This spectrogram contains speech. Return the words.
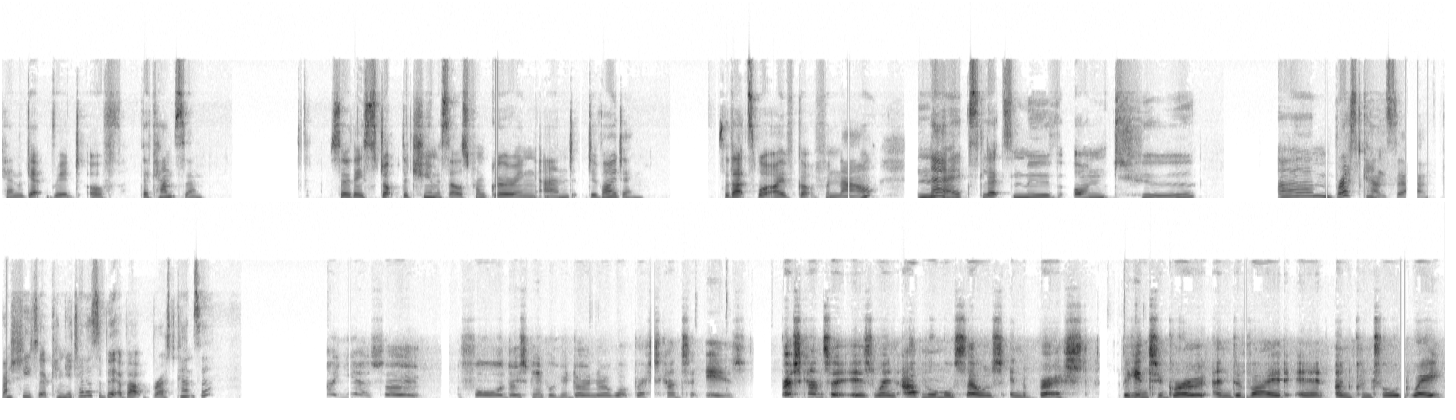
can get rid of the cancer. So they stop the tumor cells from growing and dividing. So that's what i've got for now. Next let's move on to um, breast cancer. Vanshita, can you tell us a bit about breast cancer? Uh, yeah, so for those people who don't know what breast cancer is, breast cancer is when abnormal cells in the breast begin to grow and divide in an uncontrolled way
